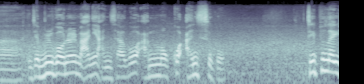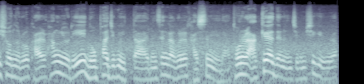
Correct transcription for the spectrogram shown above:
아, 이제 물건을 많이 안 사고 안 먹고 안 쓰고 디플레이션으로 갈 확률이 높아지고 있다 이런 생각을 갖습니다. 돈을 아껴야 되는 지금 시기고요.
